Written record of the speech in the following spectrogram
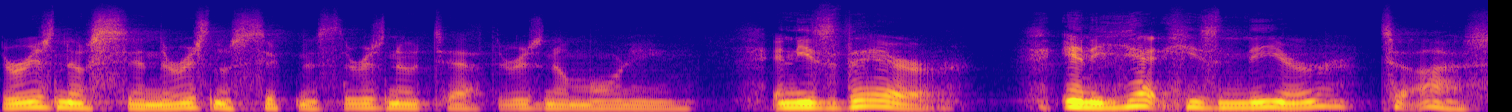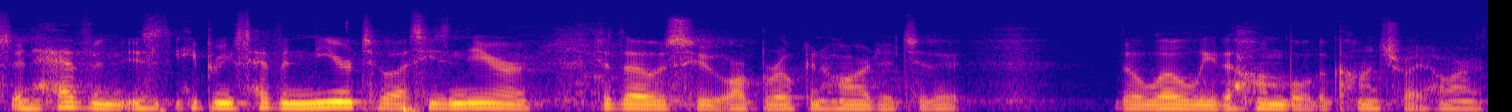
there is no sin, there is no sickness, there is no death, there is no mourning. And He's there and yet he's near to us. And heaven is he brings heaven near to us. He's near to those who are brokenhearted, to the, the lowly, the humble, the contrite heart.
